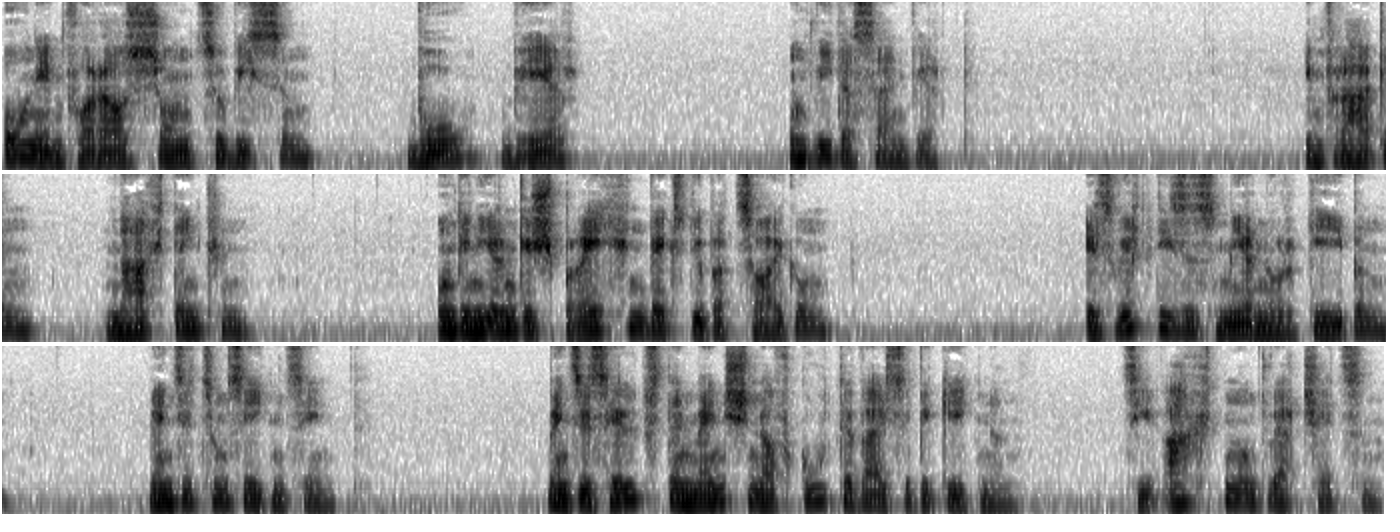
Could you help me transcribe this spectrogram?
ohne im Voraus schon zu wissen, wo, wer und wie das sein wird. Im Fragen, Nachdenken und in ihren Gesprächen wächst Überzeugung, es wird dieses Meer nur geben, wenn sie zum Segen sind. Wenn sie selbst den Menschen auf gute Weise begegnen, sie achten und wertschätzen.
